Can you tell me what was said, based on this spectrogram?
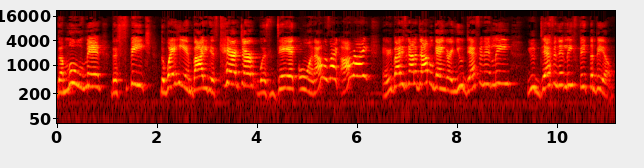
the movement, the speech, the way he embodied his character was dead on. I was like, all right, everybody's got a doppelganger, and you definitely, you definitely fit the bill.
